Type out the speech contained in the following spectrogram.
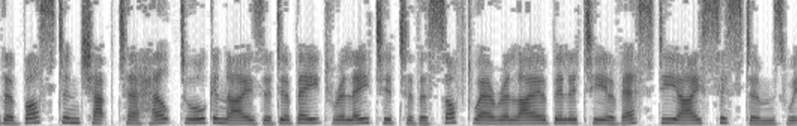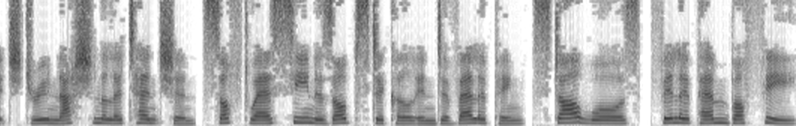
The Boston chapter helped organize a debate related to the software reliability of SDI systems which drew national attention software seen as obstacle in developing Star Wars, Philip M. Boffey,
